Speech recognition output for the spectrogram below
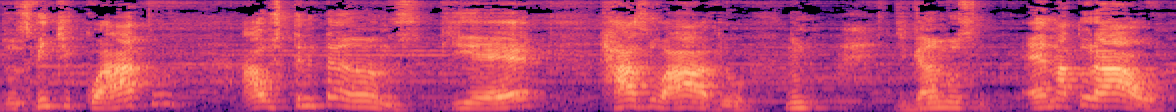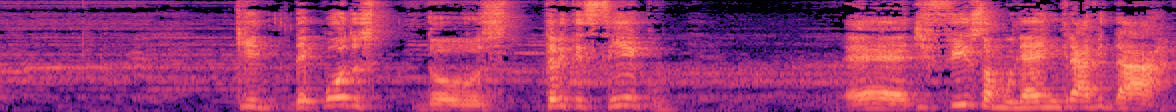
dos 24 aos 30 anos, que é razoável, digamos, é natural. Que depois dos dos 35, é difícil a mulher engravidar.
